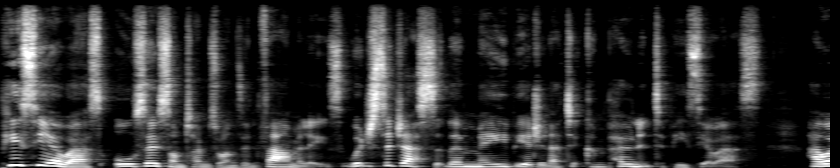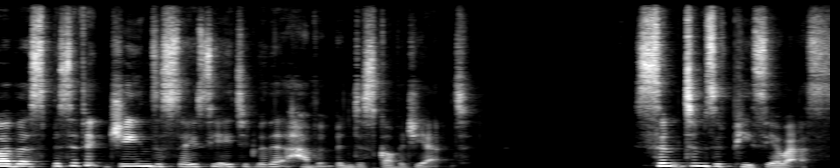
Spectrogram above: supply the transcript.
PCOS also sometimes runs in families, which suggests that there may be a genetic component to PCOS. However, specific genes associated with it haven't been discovered yet. Symptoms of PCOS.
